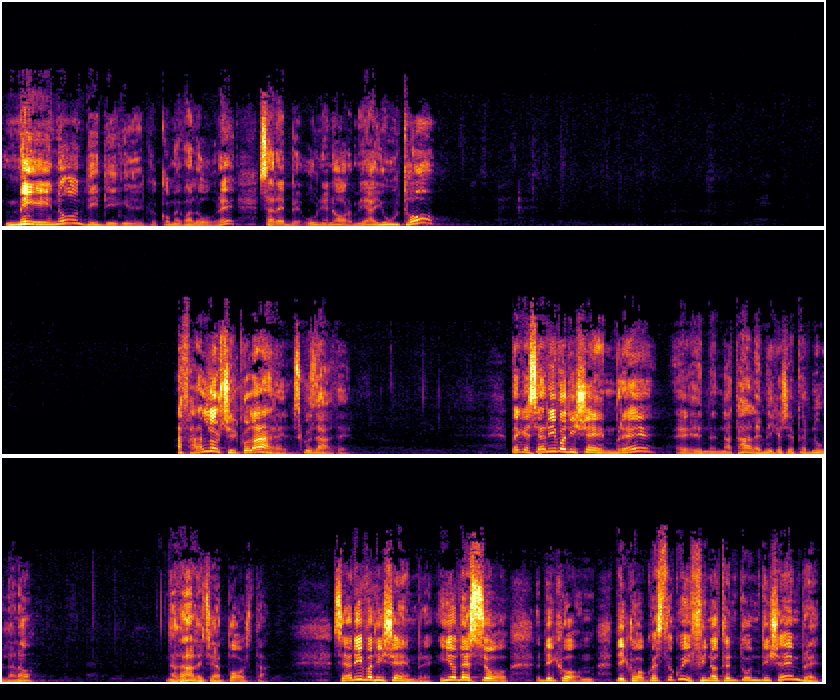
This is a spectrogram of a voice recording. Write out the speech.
meno di, di, come valore, sarebbe un enorme aiuto. A farlo circolare, scusate. Perché se arriva dicembre, eh, Natale mica c'è per nulla, no? Natale c'è apposta. Se arriva dicembre, io adesso dico, dico, questo qui fino al 31 dicembre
